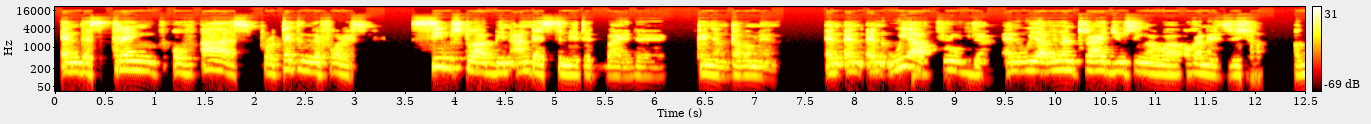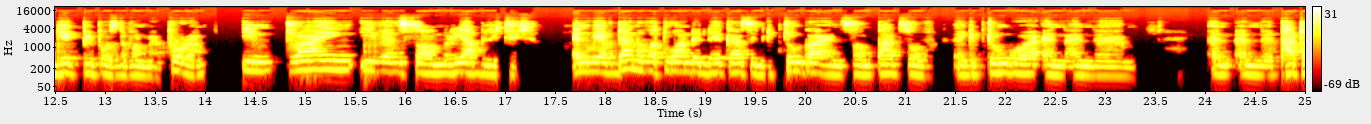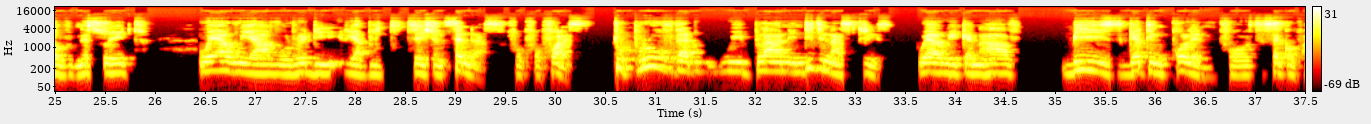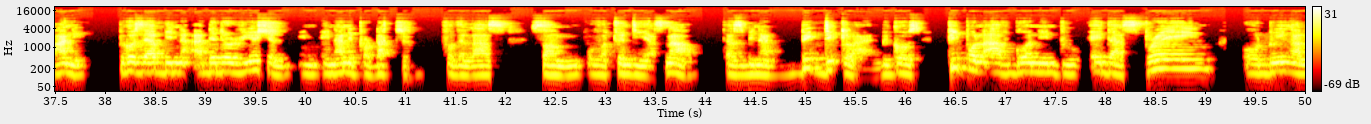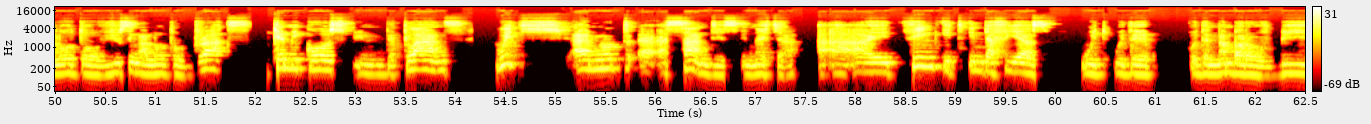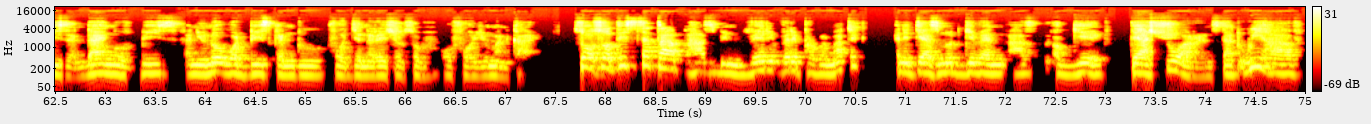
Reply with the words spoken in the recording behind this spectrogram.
and the strength of us protecting the forest seems to have been underestimated by the Kenyan government. And, and, and we have proved that. And we have even tried using our organization, Ogiek People's Development Program, in trying even some rehabilitation. And we have done over 200 acres in Kiptunga and some parts of uh, Kiptungwa and, and, um, and, and part of Nesuit, where we have already rehabilitation centers for, for forests to prove that we plant indigenous trees where we can have bees getting pollen for the sake of honey because there have been a deterioration in, in honey production for the last some over 20 years now. There's been a big decline because people have gone into either spraying or doing a lot of using a lot of drugs, chemicals in the plants, which I'm not a scientist in nature. I, I think it interferes with, with the with the number of bees and dying of bees, and you know what bees can do for generations of, of for humankind. So, so this setup has been very, very problematic, and it has not given us Ogiek the assurance that we have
